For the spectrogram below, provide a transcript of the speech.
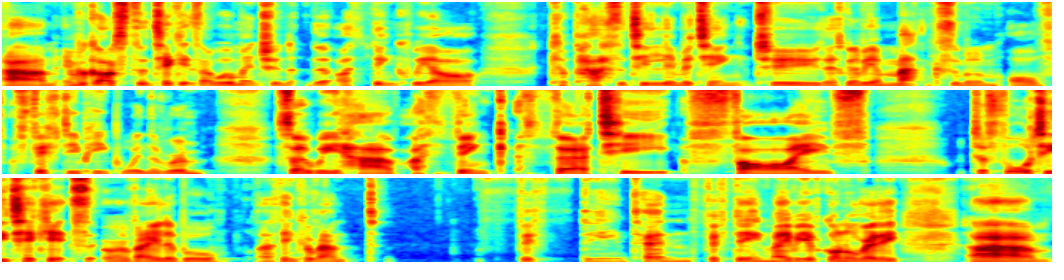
Um, in regards to the tickets, I will mention that I think we are capacity limiting to there's going to be a maximum of 50 people in the room. So, we have, I think, 35 to 40 tickets that are available. I think around 15, 10, 15 maybe have gone already. Um,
